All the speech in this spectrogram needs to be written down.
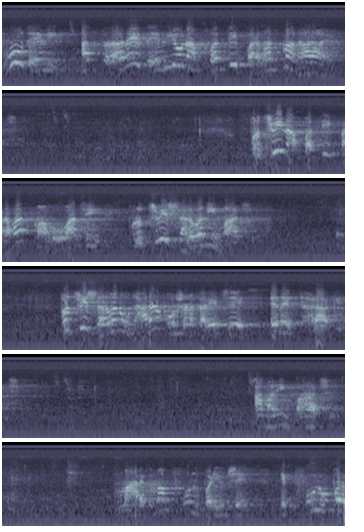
ભૂદેવી આ ત્રણેય દેવીઓના પતિ પરમાત્મા નારાયણ પૃથ્વીના પતિ પરમાત્મા હોવાથી પૃથ્વી સર્વની માં છે. પૃથ્વી સર્વનું ધારણ પોષણ કરે છે એને ધરા કે છે. આ મારી માં છે. માર્ગમાં ફૂલ પડ્યું છે. એ ફૂલ ઉપર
